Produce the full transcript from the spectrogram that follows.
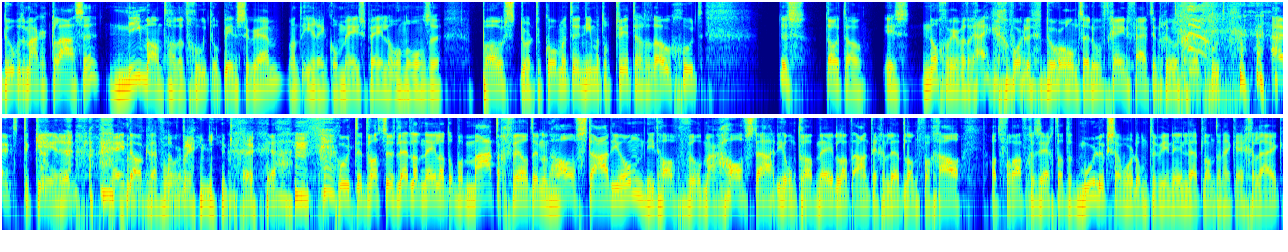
Doelpunt te maken Klaassen. Niemand had het goed op Instagram. Want iedereen kon meespelen onder onze post door te commenten. Niemand op Twitter had het ook goed. Dus Toto is nog weer wat rijker geworden door ons. En hoeft geen 25 euro schuldgoed uit te keren. Geen dank daarvoor. Wat breng je het? Ja, goed. Het was dus Letland-Nederland op een matig veld in een half stadion. Niet half gevuld, maar half stadion trad Nederland aan tegen Letland. Van Gaal had vooraf gezegd dat het moeilijk zou worden om te winnen in Letland. En hij kreeg gelijk.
